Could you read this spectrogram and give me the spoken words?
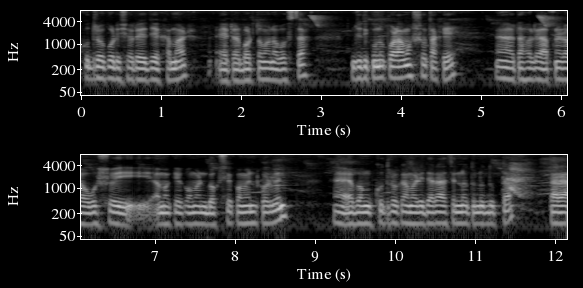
ক্ষুদ্র পরিসরে যে খামার, এটার বর্তমান অবস্থা। যদি কোনো পরামর্শ থাকে তাহলে আপনারা অবশ্যই আমাকে কমেন্ট বক্সে কমেন্ট করবেন। এবং ক্ষুদ্র খামারি যারা আছেন, নতুন উদ্যোক্তা, তারা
